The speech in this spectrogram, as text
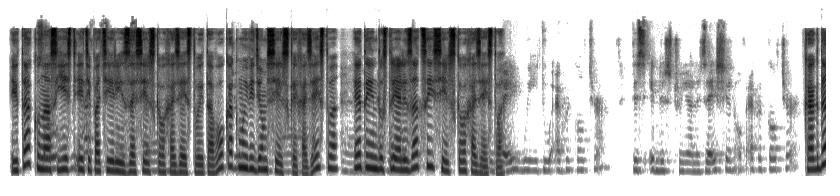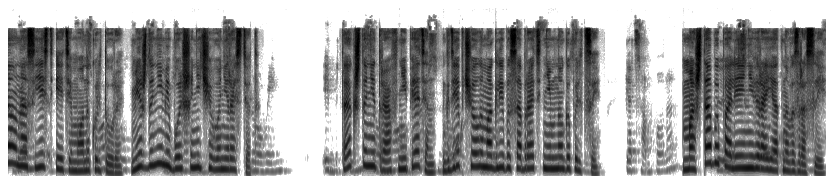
Итак, у нас есть эти потери из-за сельского хозяйства и того, как мы ведем сельское хозяйство, это индустриализация сельского хозяйства. Когда у нас есть эти монокультуры, между ними больше ничего не растет. Так что ни трав, ни пятен, где пчелы могли бы собрать немного пыльцы. Масштабы полей невероятно возросли.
